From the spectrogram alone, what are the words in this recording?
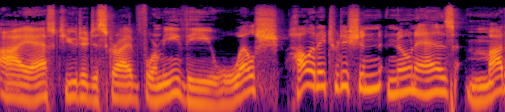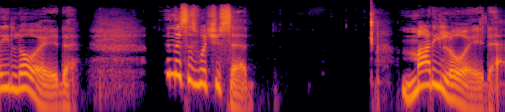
I asked you to describe for me the Welsh holiday tradition known as Mari Lwyd. And this is what you said Mari Lwyd.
